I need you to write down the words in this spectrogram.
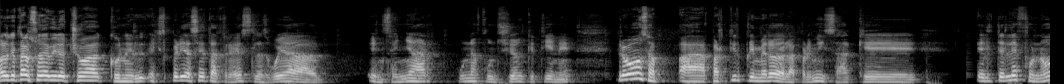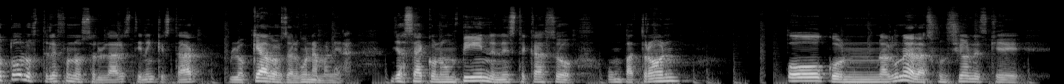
Hola, ¿qué tal? Soy David Ochoa con el Xperia Z3. Les voy a enseñar una función que tiene, pero vamos a, partir primero de la premisa que el teléfono, todos los teléfonos celulares tienen que estar bloqueados de alguna manera, ya sea con un pin, en este caso un patrón, o con alguna de las funciones que,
